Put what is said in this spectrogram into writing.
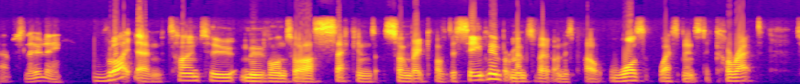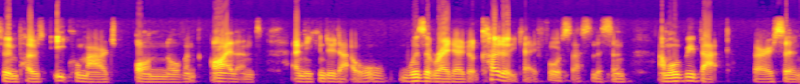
Absolutely. Right then, time to move on to our second song break of this evening. But remember to vote on this poll. Was Westminster correct to impose equal marriage on Northern Ireland? And you can do that at wizardradio.co.uk forward slash listen. And we'll be back very soon.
